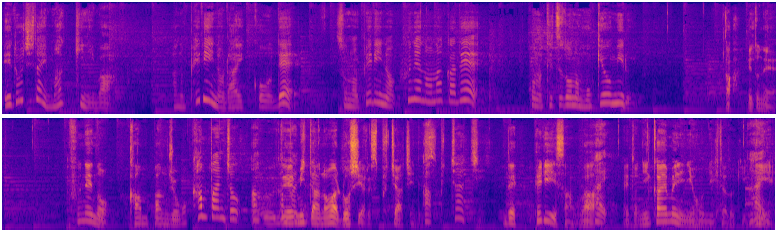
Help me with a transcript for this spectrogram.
江戸時代末期にはあのペリーの来航でそのペリーの船の中でこの鉄道の模型を見る。あえっとね船の甲板上？甲板上？あで見たのはロシアです。プチャーチンであすプチャーチン。でペリーさんは、はい。えっと、2回目に日本に来た時に、はい。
